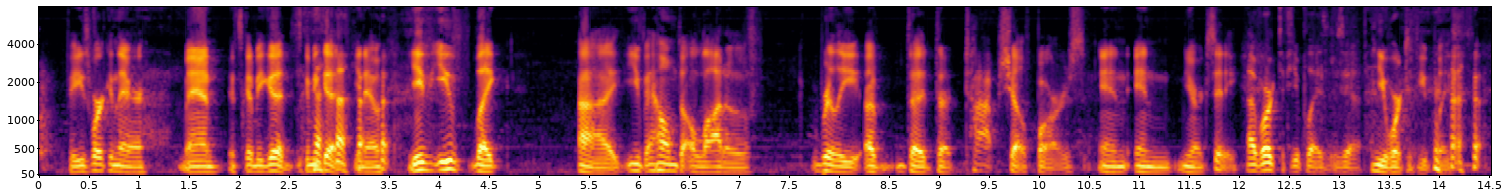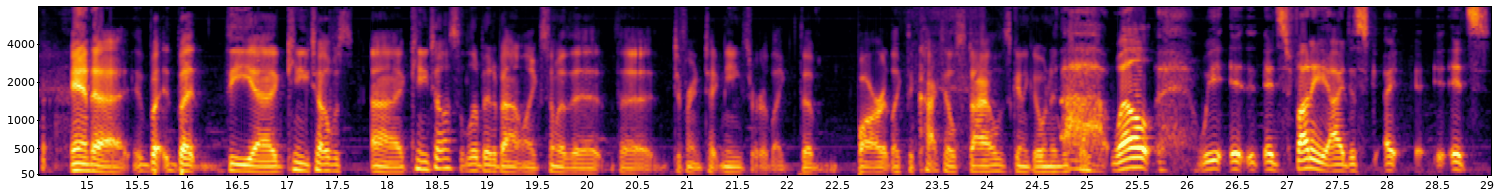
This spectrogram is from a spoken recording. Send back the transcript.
if he's working there, man, it's gonna be good. It's gonna be good. You know, you've you've like uh, you've helmed a lot of really uh, the the top shelf bars in in New York City. I've worked a few places, yeah. You worked a few places, and uh, but but the uh, can you tell us uh, can you tell us a little bit about like some of the the different techniques or like the bar like the cocktail style that's going to go into this place? Well, we it, it's funny. I just I, it's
